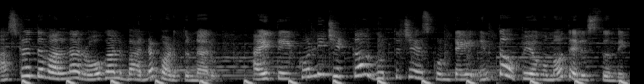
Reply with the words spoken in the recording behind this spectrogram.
అశ్రద్ధ వలన రోగాల బారిన పడుతున్నారు. అయితే కొన్ని చిట్కా గుర్తు చేసుకుంటే ఎంత ఉపయోగమో తెలుస్తుంది.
